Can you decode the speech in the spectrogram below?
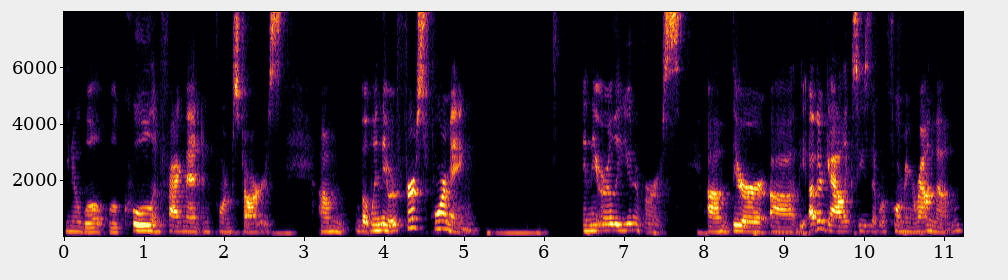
you know, will will cool and fragment and form stars. Um, but when they were first forming in the early universe, um, there uh, the other galaxies that were forming around them,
